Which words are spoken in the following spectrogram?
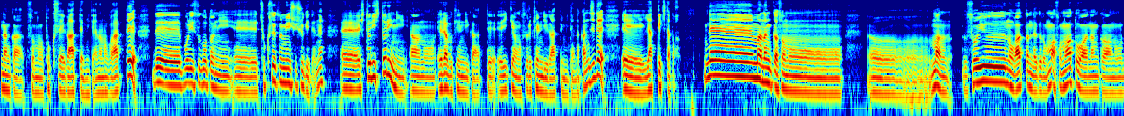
ー、なんか、その特性があってみたいなのがあって、で、ポリスごとに、えー、直接民主主義でね、えー、一人一人に、あの、選ぶ権利があって、意見をする権利があってみたいな感じで、えー、やってきたと。で、まあなんかその、うーまあ、そういうのがあったんだけど、まあその後はなんかあの、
